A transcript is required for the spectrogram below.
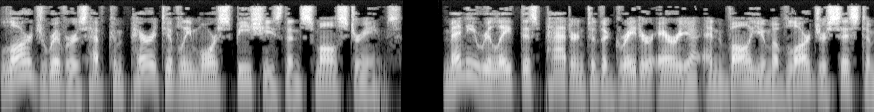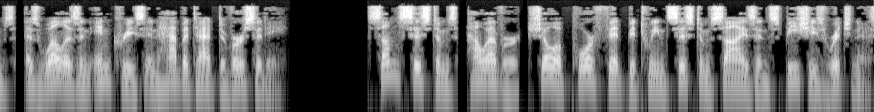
Large rivers have comparatively more species than small streams. Many relate this pattern to the greater area and volume of larger systems, as well as an increase in habitat diversity. Some systems, however, show a poor fit between system size and species richness.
